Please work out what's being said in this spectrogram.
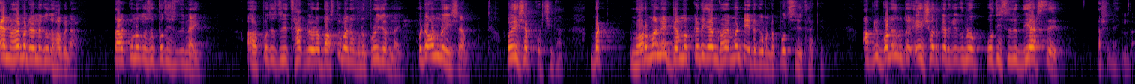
এনভায়রনমেন্ট হলে কিন্তু হবে না। তার কোনো কিছু প্রতিশ্রুতি নাই। আর প্রতিশ্রুতি থাকলে ওরা বাস্তবায়নের কোনো প্রয়োজন নাই। ওটা অন্য হিসাব। ওই হিসাব করছি না। বাট নর্মালি ডেমোক্রেটিক এনভায়রনমেন্টে এরকম একটা প্রতিশ্রুতি থাকে। আপনি বলেন তো এই সরকারকে কোনো প্রতিশ্রুতি দিয়ে আসছে? আসে নাই। না।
